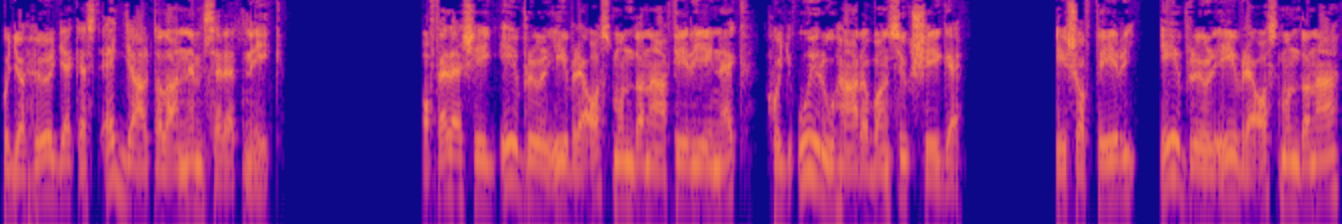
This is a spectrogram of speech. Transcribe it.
hogy a hölgyek ezt egyáltalán nem szeretnék. A feleség évről évre azt mondaná férjének, hogy új ruhára van szüksége, és a férj évről évre azt mondaná,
